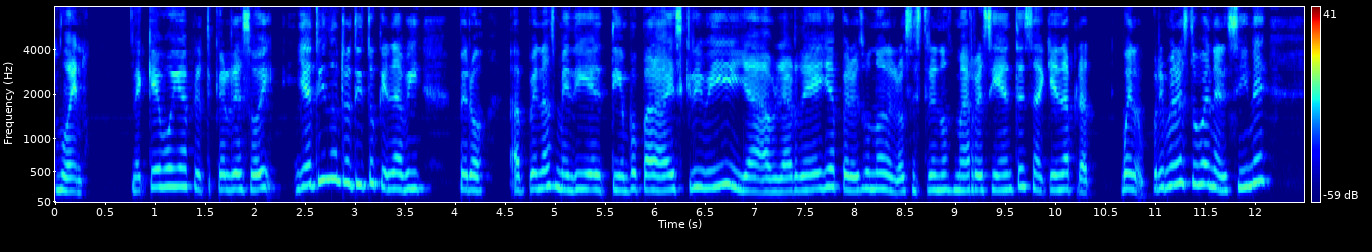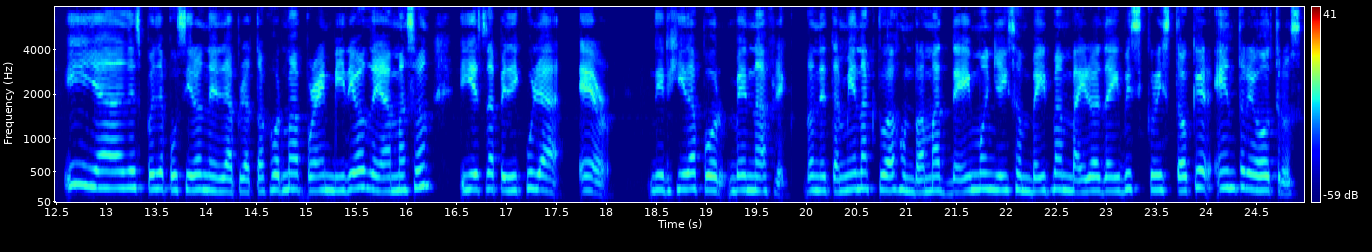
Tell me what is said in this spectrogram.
bueno, ¿de qué voy a platicarles hoy? Ya tiene un ratito que la vi, pero apenas me di el tiempo para escribir y ya hablar de ella, pero es uno de los estrenos más recientes aquí en la bueno, primero estuvo en el cine y ya después le pusieron en la plataforma Prime Video de Amazon y es la película Air, dirigida por Ben Affleck, donde también actúa junto a Matt Damon, Jason Bateman, Viola Davis, Chris Tucker, entre otros.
